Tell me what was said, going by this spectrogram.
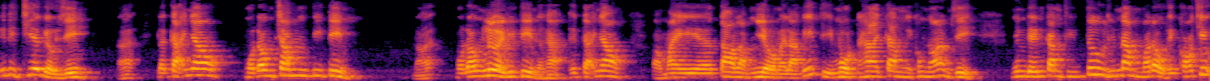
Thế thì chia kiểu gì? Đấy, là cãi nhau một ông chăm đi tìm. Đấy, một ông lười đi tìm chẳng hạn thế cãi nhau. Bảo mày ờ, tao làm nhiều mày làm ít thì một hai căn thì không nói làm gì. Nhưng đến căn thứ tư thứ năm bắt đầu thấy khó chịu.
